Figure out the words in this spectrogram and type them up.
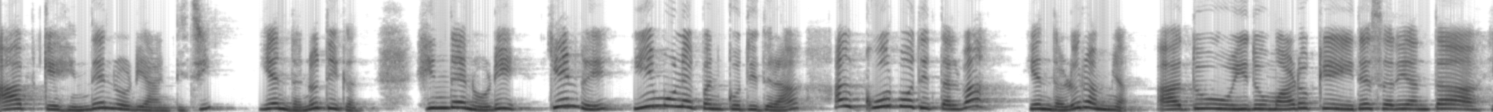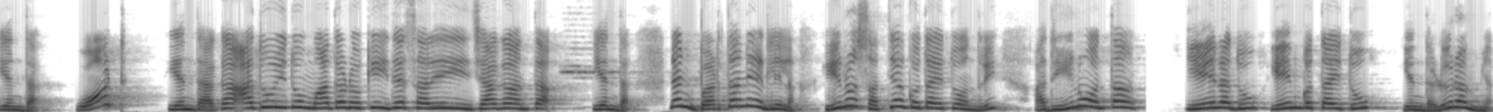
ಆಪ್ಗೆ ಹಿಂದೆ ನೋಡಿ ಆಂಟಿಜಿ, ಎಂದನು ದಿಗಂತ್. ಹಿಂದೆ ನೋಡಿ, ಏನ್ರಿ, ಈ ಮೂಲೆಗೆ ಬಂದು ಕೂತಿದ್ದೀರಾ? ಅಲ್ಲಿ ಕೂರ್ಬೋದಿತ್ತಲ್ವಾ? ಎಂದಳು ರಮ್ಯಾ. ಅದು, ಇದು ಮಾಡೋಕೆ ಇದೇ ಸರಿ ಅಂತ ಎಂದ. ವಾಟ್ ಎಂದಾಗ, ಅದು ಇದು ಮಾತಾಡೋಕೆ ಇದೇ ಸರಿ ಜಾಗ ಅಂತ ಎಂದ. ನಾನು ಬರ್ತಾನೆ ಇರಲಿಲ್ಲ. ಏನೋ ಸತ್ಯ ಗೊತ್ತಾಯಿತು ಅಂದ್ರಿ. ಅದೇನು ಅಂತ? ಏನದು? ಏನು ಗೊತ್ತಾಯಿತು? ಎಂದಳು ರಮ್ಯಾ.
